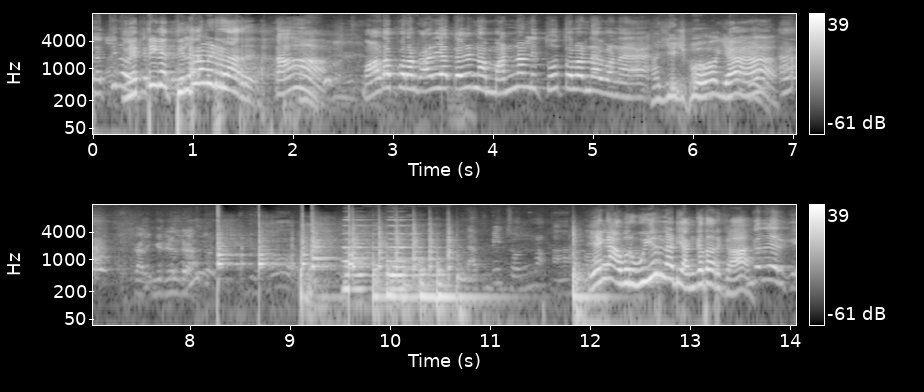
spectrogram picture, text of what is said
நெத்தியில திலகமிடுறாரு ஆ, மடப்புறம் காளியாத்தாவே நான் மண்ணள்ளி தூத்தலன்னே ஐயோ ஏன்? ஏங்க அவர் உயிர் நாடி அங்கதான் இருக்கா? அங்கதான் இருக்கு.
